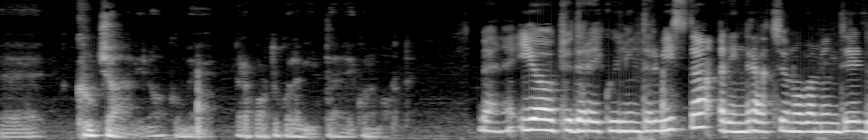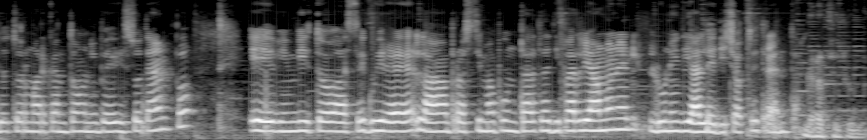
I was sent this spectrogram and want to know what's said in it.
eh, cruciali, no? come il rapporto con la vita e con la morte. Bene, io chiuderei qui l'intervista, ringrazio nuovamente il dottor Marcantoni per il suo tempo e vi invito a seguire la prossima puntata di Parliamone lunedì alle 18.30. Grazie Giulia.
